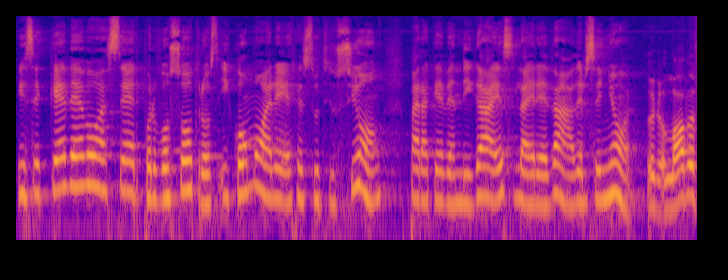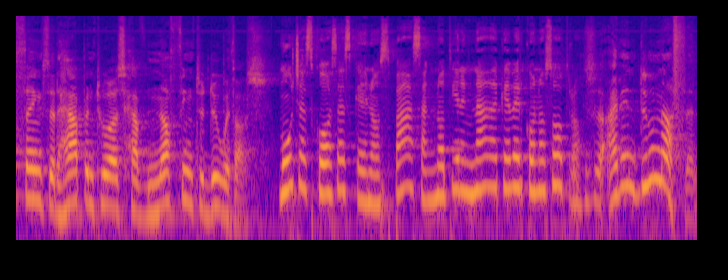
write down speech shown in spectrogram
Dice, ¿qué debo hacer por vosotros y cómo haré restitución para que bendigáis la heredad del Señor? Look, a lot of things that happen to us have nothing to do with us. Muchas cosas que nos pasan no tienen nada que ver con nosotros. He says, I didn't do nothing.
